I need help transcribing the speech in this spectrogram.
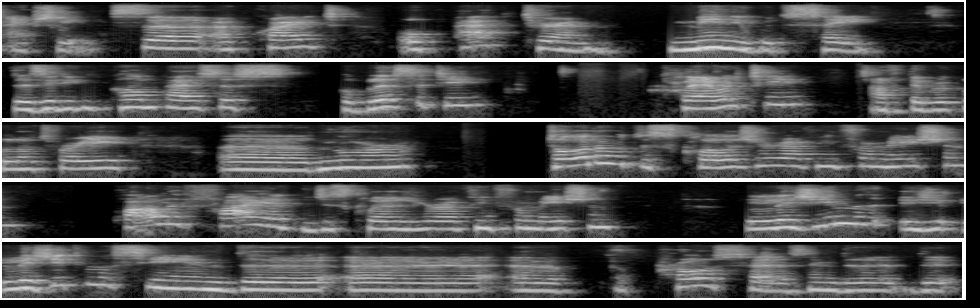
Actually, it's a, a quite opaque term, many would say. Does it encompasses publicity, clarity of the regulatory uh, norm, total disclosure of information, qualified disclosure of information, legim legitimacy in the uh, uh, process and the, the,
